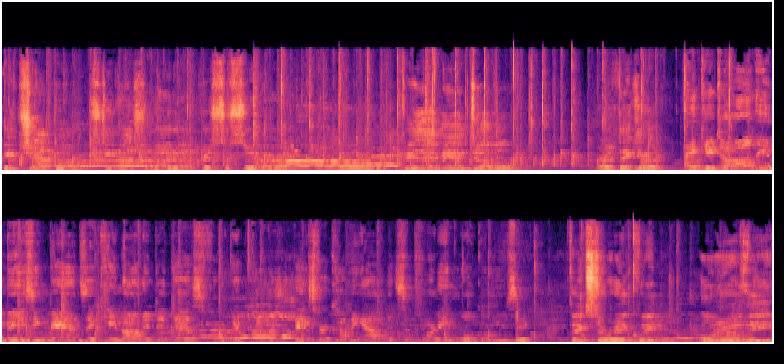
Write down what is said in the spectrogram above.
Pete Chappell, Steve Hashimoto, Chris Sassur. Pay that man double. Thank you. Thank you to all the amazing bands that came out and did this for a good cause. Thanks for coming out and supporting local music. Thanks to Ray Quinn, owner of the,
